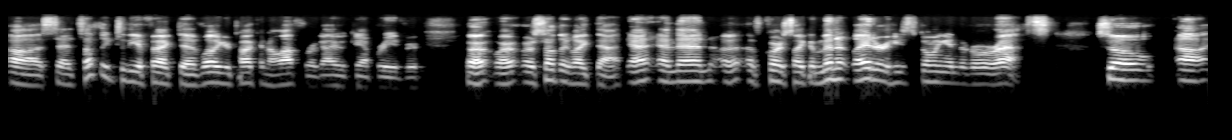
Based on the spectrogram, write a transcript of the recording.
uh, said something to the effect of, "Well, you're talking a lot for a guy who can't breathe," or or, or, or something like that. And, and then, uh, of course, like a minute later, he's going into arrest. So, uh,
